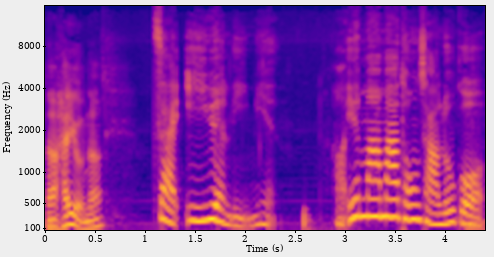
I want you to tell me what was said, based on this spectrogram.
那还有呢？在医院里面，好，因为妈妈通常如果、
